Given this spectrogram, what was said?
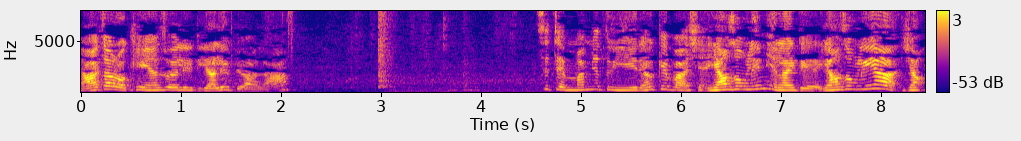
ဒါကကြတော့ခရမ်းဆွဲလေးဒီဟာလေးကိုပြောရလားစစ်တယ်မမြတ်သူရေးတယ်ဟုတ်ကဲ့ပါရှင်အယောင်စုံလေးမြင်လိုက်တယ်အယောင်စုံလေးကရောင်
